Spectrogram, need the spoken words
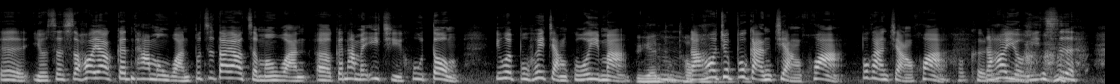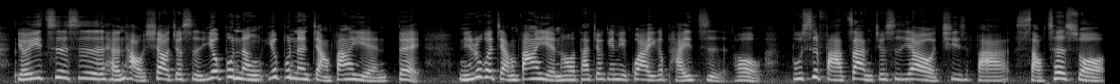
呃，有的时候要跟他们玩，不知道要怎么玩，呃，跟他们一起互动，因为不会讲国语嘛，语言不通，然后就不敢讲话，不敢讲话。好可怜。然后有一次，有一次是很好笑，就是又不能又不能讲方言，对，你如果讲方言哦，他就给你挂一个牌子哦，不是罚站，就是要去罚扫厕所，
